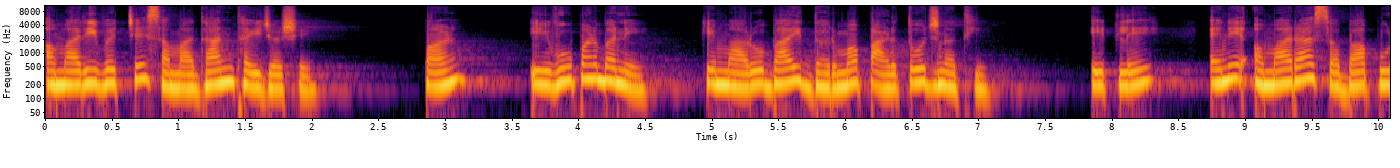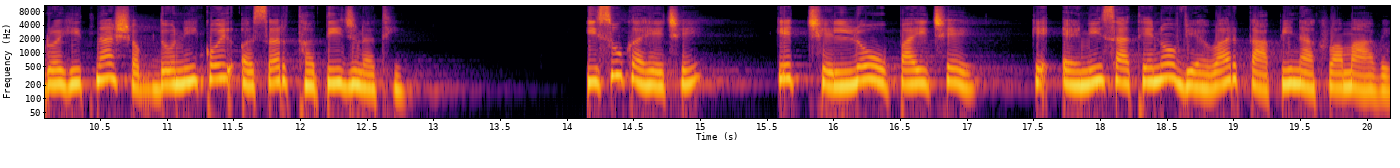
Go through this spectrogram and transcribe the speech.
અમારી વચ્ચે સમાધાન થઈ જશે. પણ એવું પણ બને કે મારો ભાઈ ધર્મ પાળતો જ નથી. એટલે એને અમારા સભા પુરોહિતના શબ્દોની કોઈ અસર થતી જ નથી. ઈસુ કહે છે કે છેલ્લો ઉપાય છે કે એની સાથેનો વ્યવહાર કાપી નાખવામાં આવે.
